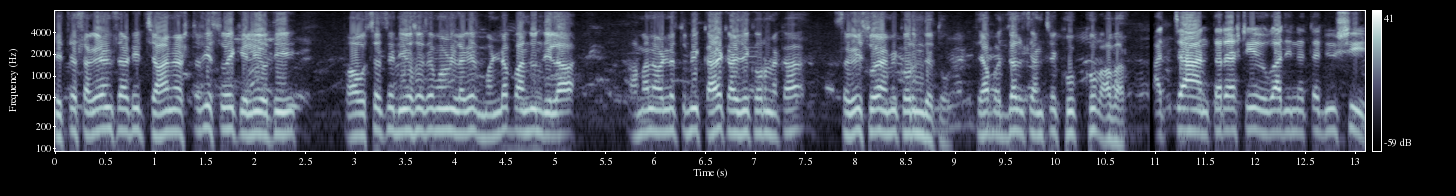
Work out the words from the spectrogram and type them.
इथे सगळ्यांसाठी चहा नाश्त्याची सोय केली होती. पावसाचे दिवस होते म्हणून लगेच मंडप बांधून दिला. आम्हाला वाटलं तुम्ही काय काळजी करू नका. सगळी सोय आम्ही करून देतो. त्याबद्दल त्यांचे खूप खूप आभार. आजच्या आंतरराष्ट्रीय योगा दिनाच्या दिवशी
